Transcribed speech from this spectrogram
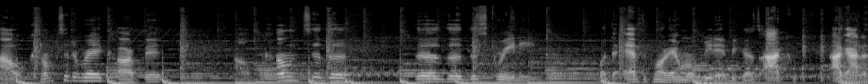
I'll come to the red carpet. I'll come to the the the, the screening, but the after party I'm gonna be there because I I got a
